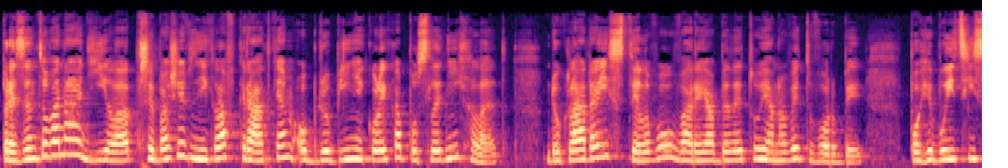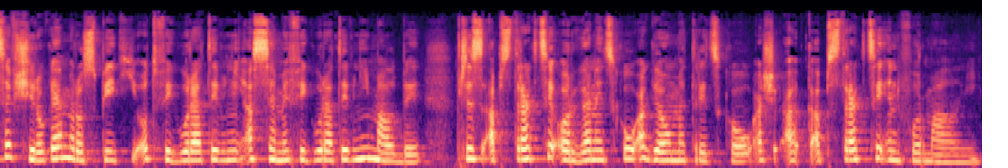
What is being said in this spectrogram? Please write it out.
Prezentovaná díla, třeba že vznikla v krátkém období několika posledních let, dokládají stylovou variabilitu Janovy tvorby, pohybující se v širokém rozpětí od figurativní a semifigurativní malby přes abstrakci organickou a geometrickou až k abstrakci informální.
